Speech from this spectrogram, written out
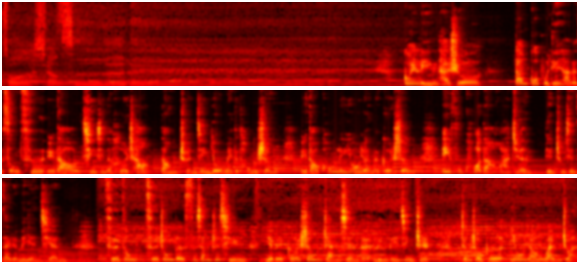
作相思泪。归零他说：“当古朴典雅的宋词遇到清新的合唱，当纯净优美的童声遇到空灵悠远的歌声，一幅扩大画卷便出现在人们眼前。词中词中的思乡之情也被歌声展现得淋漓尽致。整首歌悠扬婉转，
